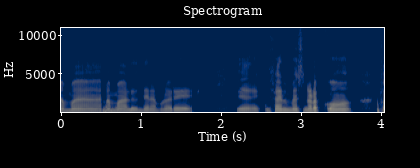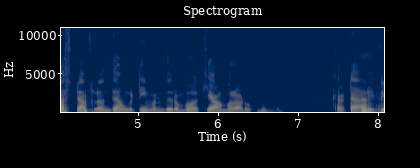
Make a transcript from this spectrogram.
நம்ம நம்ம ஆளு வந்து என்ன பண்ணுவாரு? ஃபைனல் மேட்ச் நடக்கு ஃபர்ஸ்ட் ஹாஃப்ல வந்து அவங்க டீம் வந்து ரொம்ப கேவலமா விளாடு கரெக்டா கரெக்ட்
